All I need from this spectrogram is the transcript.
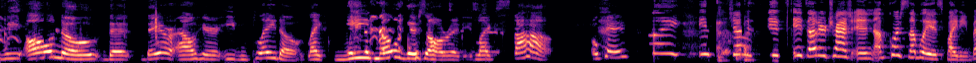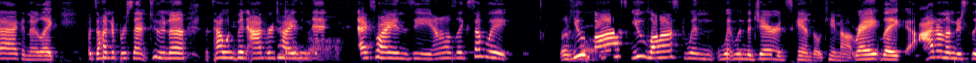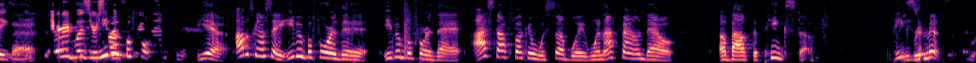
we all know that they are out here eating Play Doh. Like, we know this already. Like, stop. Okay? Like it's just it's it's utter trash, and of course Subway is fighting back, and they're like, "It's 100 percent tuna. That's how we've been advertising it." X, Y, and Z, and I was like, Subway, First you lost. You lost when, when when the Jared scandal came out, right? Like I don't understand. That. Jared was your even before. Yeah, I was gonna say even before the even before that, I stopped fucking with Subway when I found out about the pink stuff. Pink Remember,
